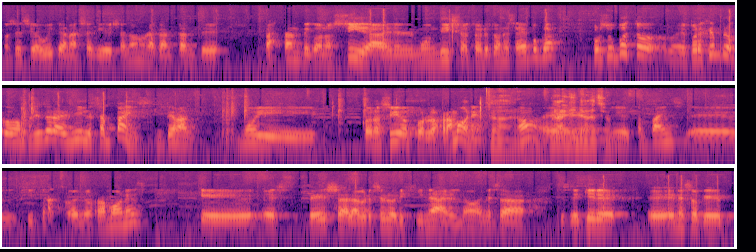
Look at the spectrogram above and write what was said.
No sé si ubican a Jackie de Shannon, una cantante bastante conocida en el mundillo, sobre todo en esa época. Por supuesto, eh, por ejemplo, como compositora de Neil St. Pines, un tema muy conocido por los Ramones. Claro, ¿no? Eh. Pines, eh, el hitazo de los Ramones, que es de ella la versión original, ¿no? En esa, si se quiere, eh, en eso que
